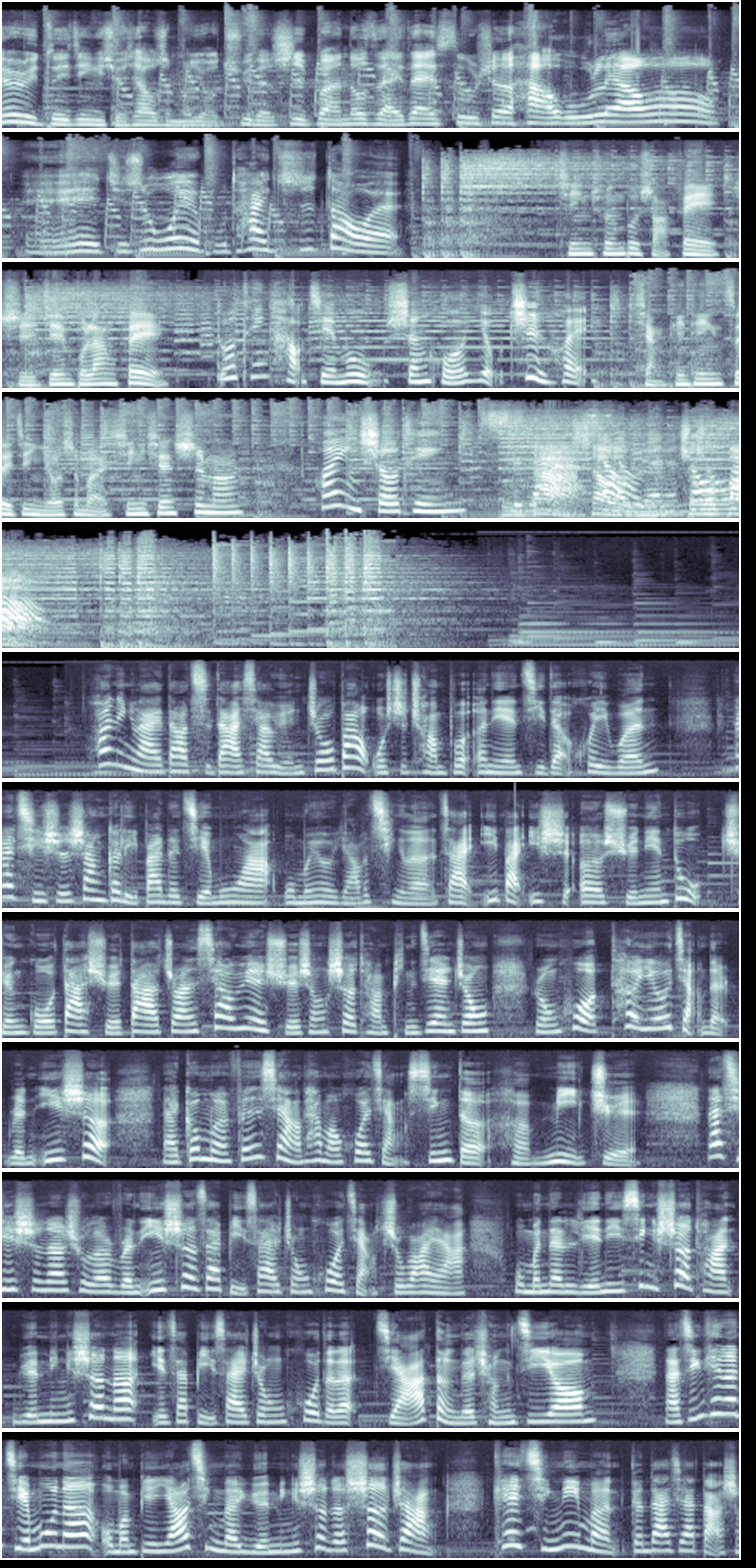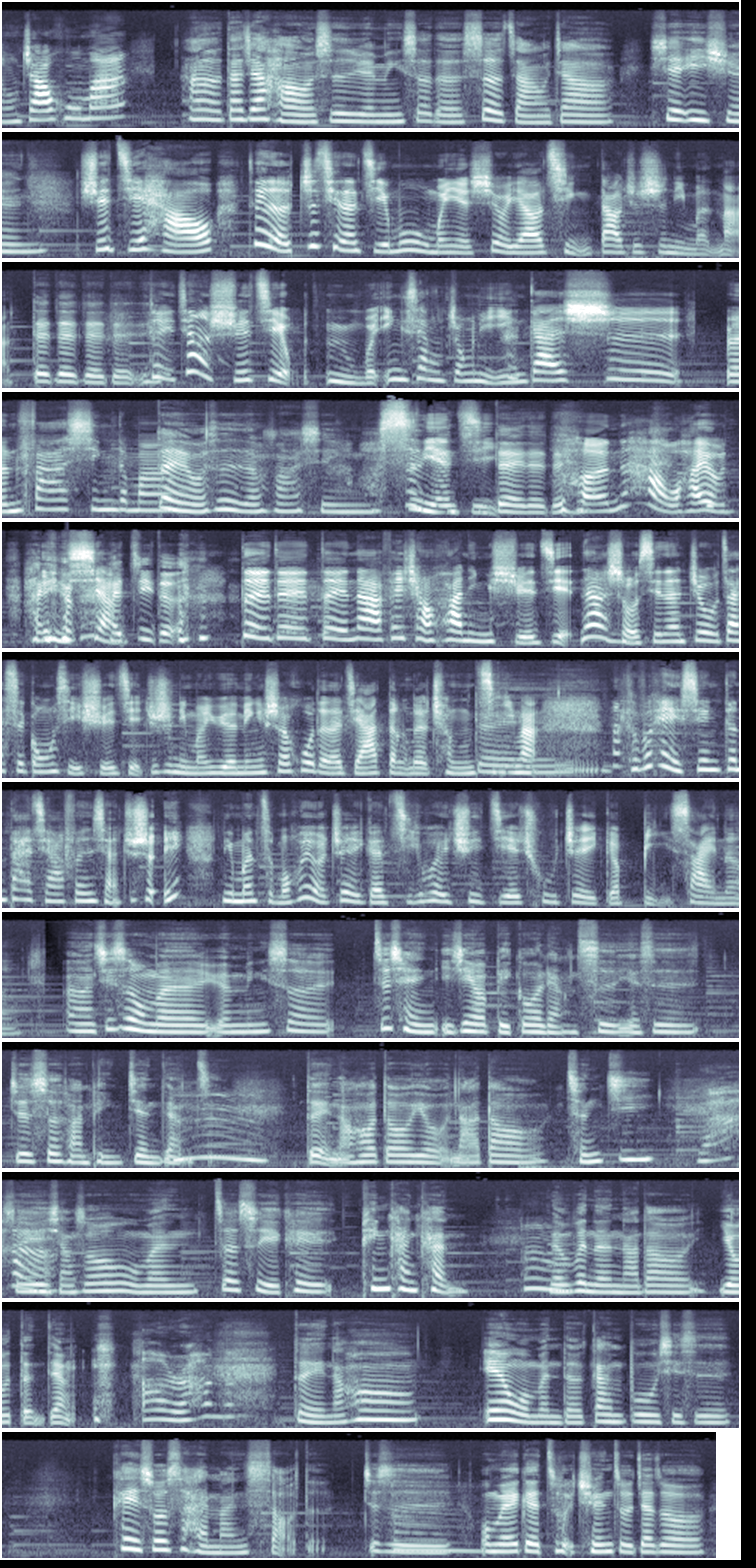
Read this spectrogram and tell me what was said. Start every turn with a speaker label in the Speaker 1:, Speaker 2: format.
Speaker 1: Cherry 最近学校有什么有趣的事？不然都宅在宿舍，好无聊哦。
Speaker 2: 哎，其实我也不太知道哎。
Speaker 3: 青春不耍废，时间不浪费，
Speaker 4: 多听好节目，生活有智慧。
Speaker 3: 想听听最近有什么新鲜事吗？
Speaker 4: 欢迎收听
Speaker 1: 慈大校园周报。
Speaker 4: 欢迎来到慈大校园周报，我是传播二年级的慧文。那其实上个礼拜的节目啊，我们有邀请了在一百一十二学年度全国大学大专校院学生社团评鉴中荣获特优奖的人医社，来跟我们分享他们获奖心得和秘诀。那其实呢，除了人医社在比赛中获奖之外啊，我们的联谊性社团原民社呢，也在比赛中获得了甲等的成绩哦。那今天的节目呢，我们便邀请了原民社的社长，可以请你们跟大家打声招呼吗
Speaker 5: ？Hello，大家好，我是圆明社的社长，我叫谢逸轩。
Speaker 4: 学姐好。对了，之前的节目我们也是有邀请到，就是你们嘛。
Speaker 5: 对对对对对，
Speaker 4: 对，这样学姐，嗯，我印象中你应该是。人发心的吗？
Speaker 5: 对，我是人发心，
Speaker 4: 哦、四年级。
Speaker 5: 对对对，
Speaker 4: 很好，我还有 印象，
Speaker 5: 还，还记得。
Speaker 4: 对对对，那非常欢迎学姐。那首先呢，就再次恭喜学姐，就是你们圆明社获得了甲等的成绩嘛。那可不可以先跟大家分享，就是诶，你们怎么会有这个机会去接触这个比赛呢？
Speaker 5: 嗯，其实我们圆明社之前已经有比过两次，也是就是社团评鉴这样子。嗯对，然后都有拿到成绩，哇！所以想说我们这次也可以拼看看，能不能拿到优等这样。
Speaker 4: 哦，然后呢？
Speaker 5: 对，然后因为我们的干部其实可以说是还蛮少的，就是我们有一个组群组叫做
